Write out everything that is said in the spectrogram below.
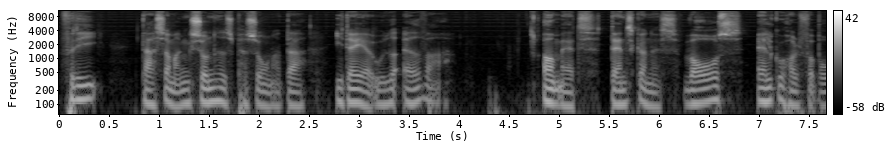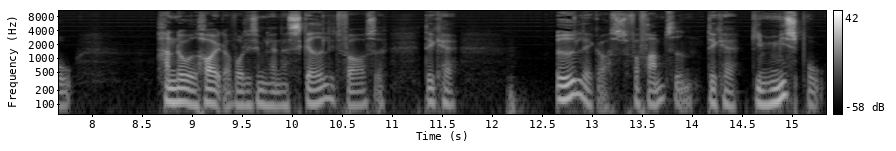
Fordi der er så mange sundhedspersoner, der i dag er ude og advare om, at danskernes, vores alkoholforbrug har nået højt, og hvor det simpelthen er skadeligt for os. Det kan ødelægge os for fremtiden. Det kan give misbrug.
